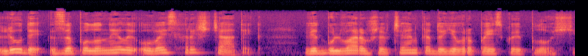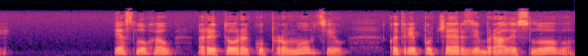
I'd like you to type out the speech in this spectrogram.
Люди заполонили увесь хрещатик від бульвару Шевченка до Європейської площі. Я слухав риторику промовців, котрі по черзі брали слово,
